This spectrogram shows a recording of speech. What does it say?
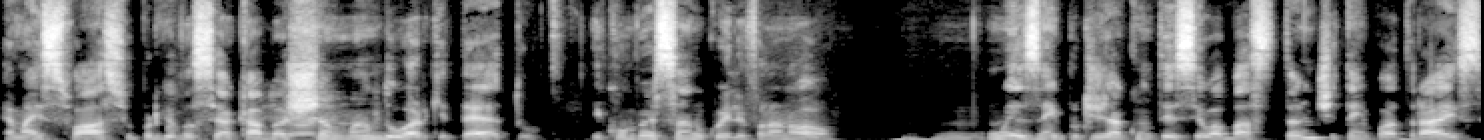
é mais fácil porque você acaba Melhor, né? chamando o arquiteto e conversando com ele, falando, ó, um exemplo que já aconteceu há bastante tempo atrás,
